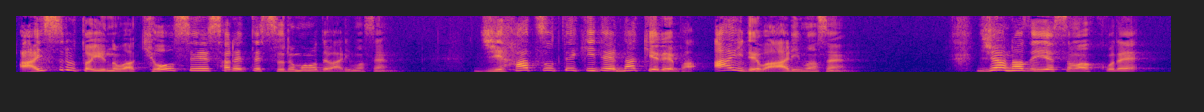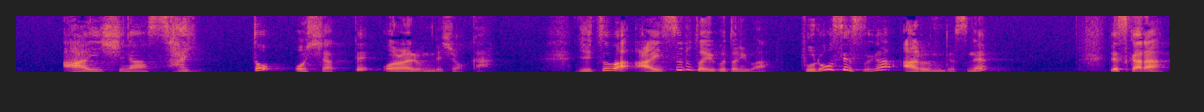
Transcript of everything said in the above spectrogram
愛するというのは強制されてするものではありません。自発的でなければ愛ではありません。じゃあなぜイエス様はここで愛しなさいとおっしゃっておられるんでしょうか。実は愛するということにはプロセスがあるんですね。ですから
